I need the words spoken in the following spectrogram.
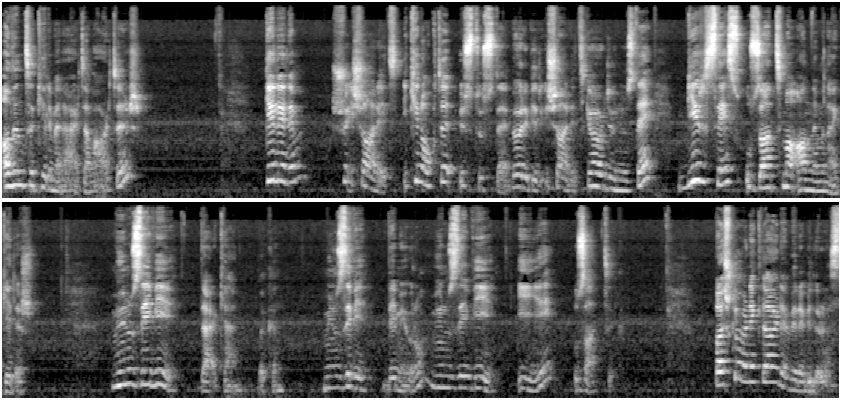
alıntı kelimelerde vardır. Gelelim şu işaret. iki nokta üst üste böyle bir işaret gördüğünüzde bir ses uzatma anlamına gelir. Münzevi derken bakın münzevi demiyorum. Münzevi i'yi uzattık. Başka örnekler de verebiliriz.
